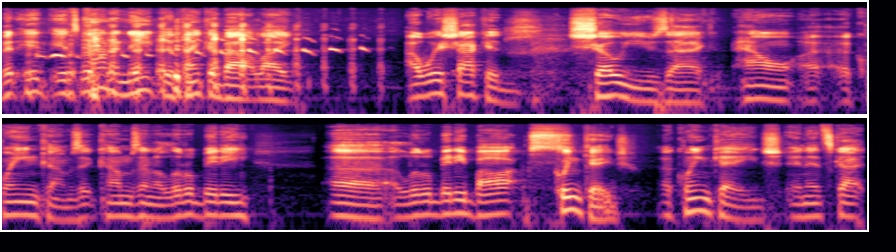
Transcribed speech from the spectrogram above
but it, it's kind of neat to think about. Like, I wish I could show you Zach how a, a queen comes. It comes in a little bitty uh, a little bitty box, Queen cage. a queen cage, and it's got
